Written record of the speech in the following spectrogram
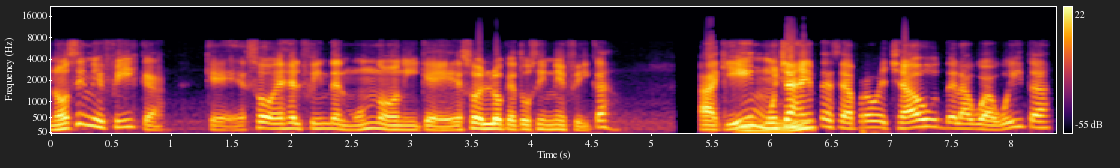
no significa que eso es el fin del mundo, ni que eso es lo que tú significas. Aquí mucha gente se ha aprovechado de la guaguita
